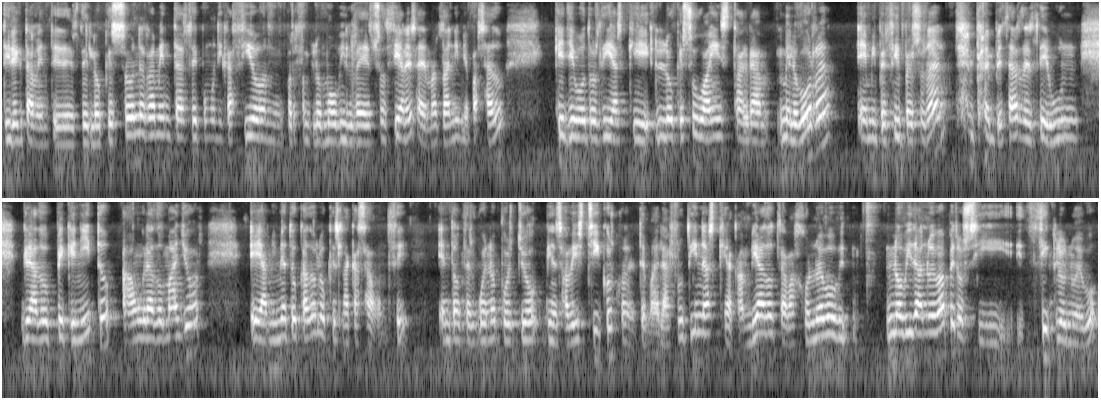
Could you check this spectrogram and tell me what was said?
directamente desde lo que son herramientas de comunicación, por ejemplo, móvil, redes sociales. Además, Dani me ha pasado que llevo dos días que lo que subo a Instagram me lo borra en mi perfil personal, para empezar desde un grado pequeñito a un grado mayor. Eh, a mí me ha tocado lo que es la casa 11 entonces, bueno, pues yo, bien sabéis chicos, con el tema de las rutinas, que ha cambiado, trabajo nuevo, no vida nueva, pero sí ciclo nuevo.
